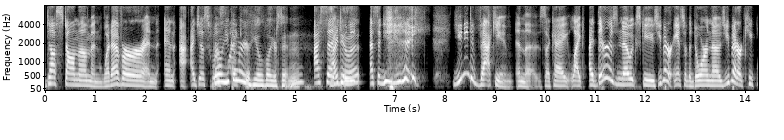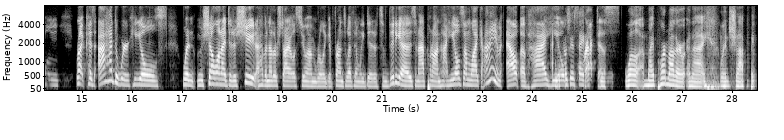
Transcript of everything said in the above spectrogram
dust on them and whatever. And and I, I just was Girl, you like, can wear your heels while you're sitting. I said I do it. I said you need to vacuum in those, okay? Like I, there is no excuse. You better answer the door in those. You better keep them right because I had to wear heels when Michelle and I did a shoot. I have another stylist who I'm really good friends with, and we did some videos, and I put on high heels. I'm like, I am out of high heel say, practice. Well, uh, my poor mother and I went shopping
